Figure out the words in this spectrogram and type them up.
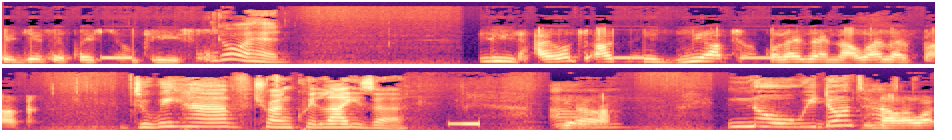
you just a question, please. Go ahead. Please, I want to ask you, do we have tranquilizer in our wildlife park? Do we have Tranquilizer. Um, yeah. No, we don't In have. our,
